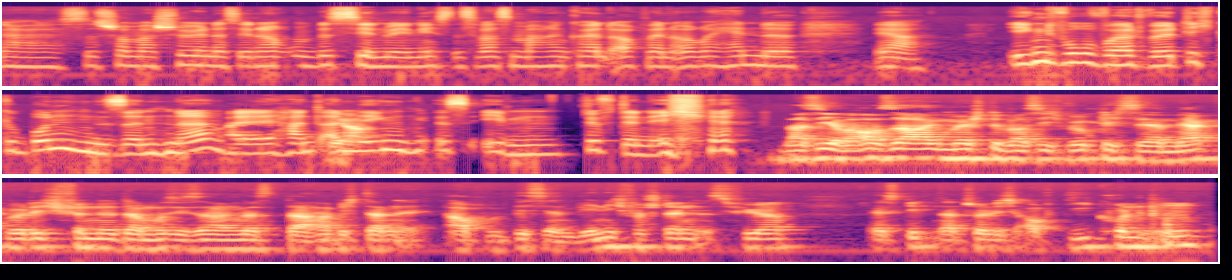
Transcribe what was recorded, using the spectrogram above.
Ja, das ist schon mal schön, dass ihr noch ein bisschen wenigstens was machen könnt, auch wenn eure Hände, ja, irgendwo wortwörtlich gebunden sind, ne? Weil Hand Ja. anlegen ist eben, dürft ihr nicht. Was ich aber auch sagen möchte, was ich wirklich sehr merkwürdig finde, da muss ich sagen, dass da habe ich dann auch ein bisschen wenig Verständnis für. Es gibt natürlich auch die Kunden,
